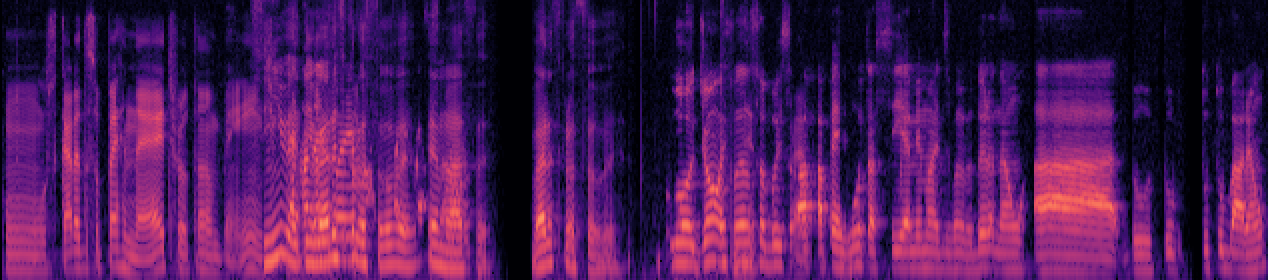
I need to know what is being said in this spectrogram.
com os caras do Supernatural também. Sim, tipo, velho, tem vários crossover. É massa. Vários crossover. O John, respondendo sobre isso, a, a, pergunta se é a mesma desenvolvedora, não. A do, do, do Tubarão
